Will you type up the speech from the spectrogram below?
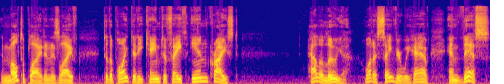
and multiplied in his life to the point that he came to faith in Christ. Hallelujah. What a Savior we have. And this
